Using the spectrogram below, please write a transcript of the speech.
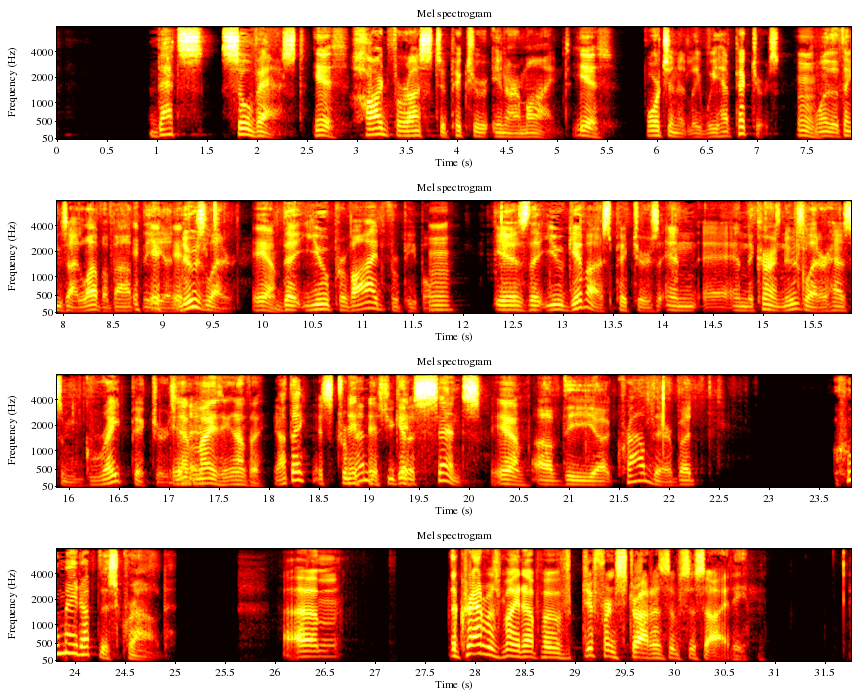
that's so vast. Yes. Hard for us to picture in our mind. Yes. Fortunately, we have pictures. Mm. One of the things I love about the uh, newsletter yeah. that you provide for people mm. is that you give us pictures, and and the current newsletter has some great pictures. Yeah, in it. amazing, aren't they? Aren't they? It's tremendous. You get a sense Yeah. of the uh, crowd there. But who made up this crowd? Um, the crowd was made up of different stratas of society.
